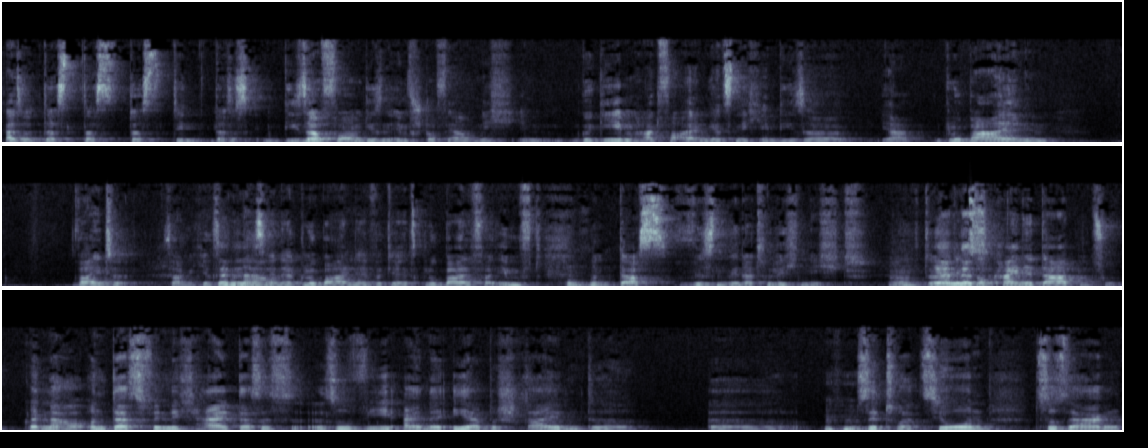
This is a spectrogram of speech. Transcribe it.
also dass, dass, dass, den, dass es in dieser Form diesen Impfstoff ja noch nicht in, gegeben hat, vor allem jetzt nicht in dieser ja, globalen Weite sage ich jetzt genau. mal. Also in der globalen, der wird ja jetzt global verimpft mhm. und das wissen wir natürlich nicht. Ne? Da ja, gibt es noch keine Daten zu. Genau, und das finde ich halt, das ist so wie eine eher beschreibende äh, mhm. Situation, zu sagen,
